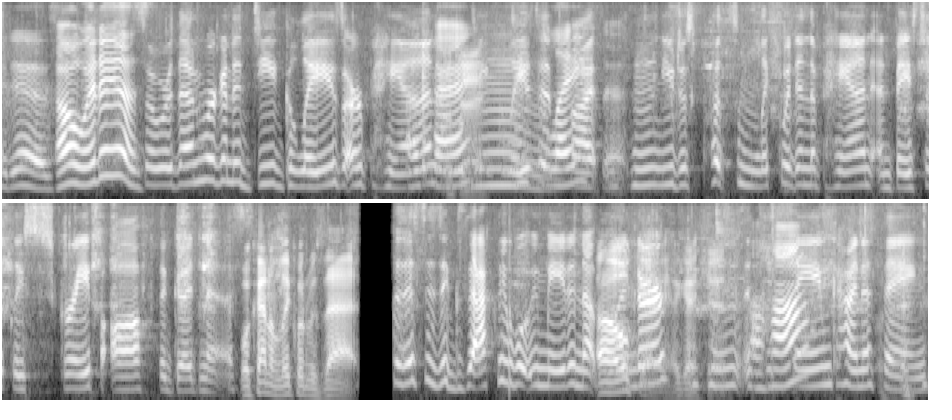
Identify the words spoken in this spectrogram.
It is. Oh, it is. So we're then we're gonna deglaze our pan. Okay. We'll Deglaze it. Glaze by- it. mhm, You just put some liquid in the pan and basically scrape off the goodness. What kind of liquid was that? So this is exactly what we made in that Oh, okay, blender. I gotcha. Mhm, It's Uh-huh. the same kind of thing.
